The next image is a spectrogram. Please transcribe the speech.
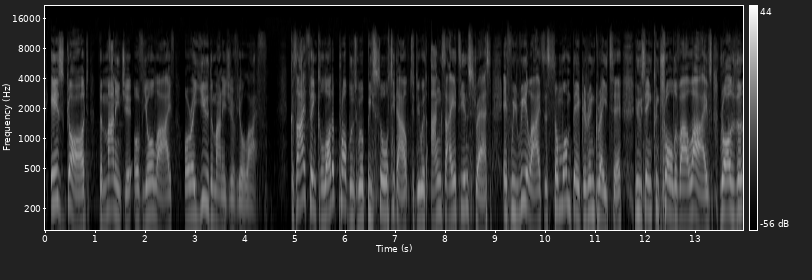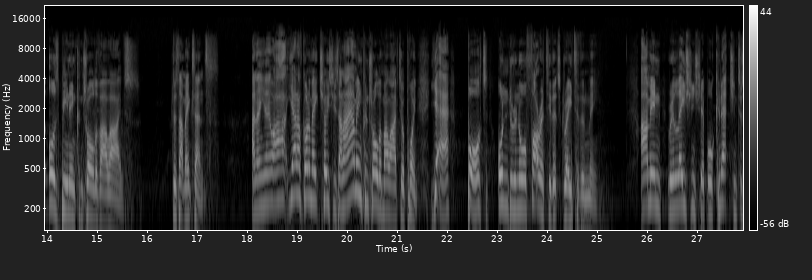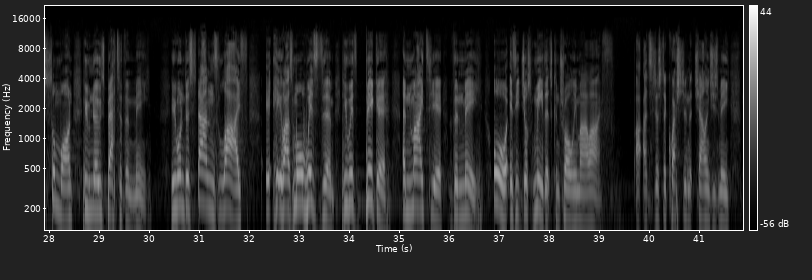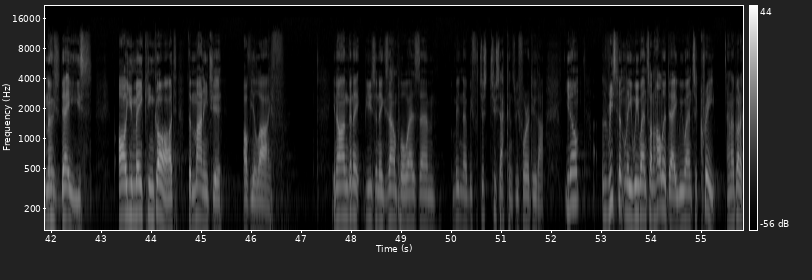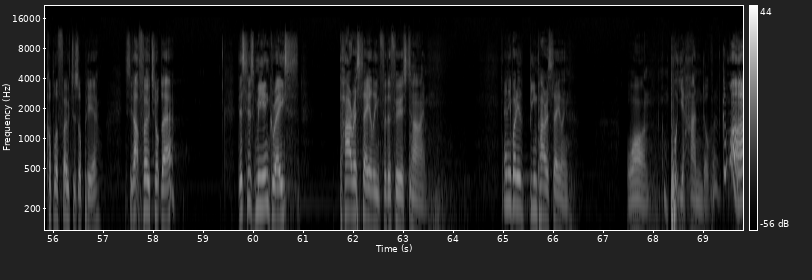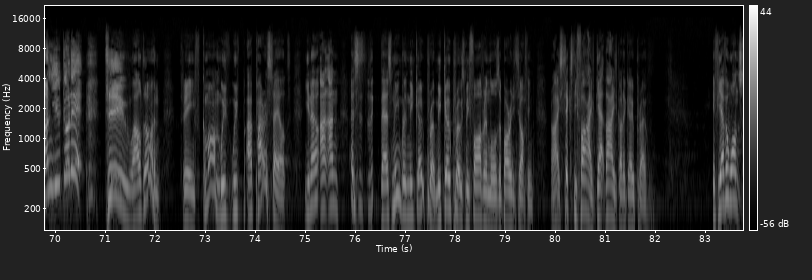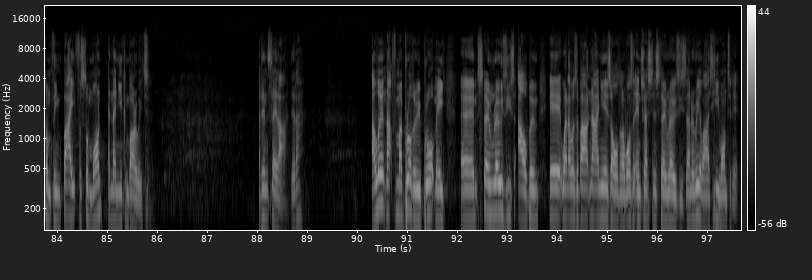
Is God the manager of your life, or are you the manager of your life? Because I think a lot of problems will be sorted out to do with anxiety and stress if we realize there's someone bigger and greater who's in control of our lives rather than us being in control of our lives. Does that make sense? And then, you know, uh, yeah, I've got to make choices and I am in control of my life to a point. Yeah, but under an authority that's greater than me. I'm in relationship or connection to someone who knows better than me, who understands life who has more wisdom, who is bigger and mightier than me? Or is it just me that's controlling my life? It's just a question that challenges me most days. Are you making God the manager of your life? You know, I'm going to use an example as, um, you know, just two seconds before I do that. You know, recently we went on holiday. We went to Crete, and I've got a couple of photos up here. See that photo up there? This is me and Grace parasailing for the first time? Anybody been parasailing? One. Come put your hand up. Come on, you've done it. Two. Well done. Three. Come on, we've we've I've parasailed. You know, and, and is, there's me with me GoPro. Me GoPro's my father-in-law's. I borrowed it off him. Right, 65. Get that. He's got a GoPro. If you ever want something, buy it for someone, and then you can borrow it. I didn't say that, did I? I learned that from my brother who brought me um, Stone Roses album uh, when I was about nine years old and I wasn't interested in Stone Roses. And I realized he wanted it.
